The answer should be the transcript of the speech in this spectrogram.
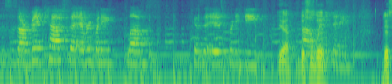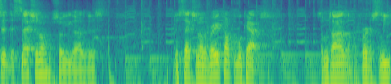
this is our big couch that everybody loves because it is pretty deep. Yeah, this uh, is the sitting. this is the sectional. I'll show you guys this. The sectional is very comfortable couch. Sometimes I prefer to sleep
